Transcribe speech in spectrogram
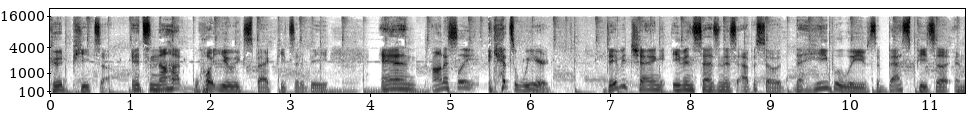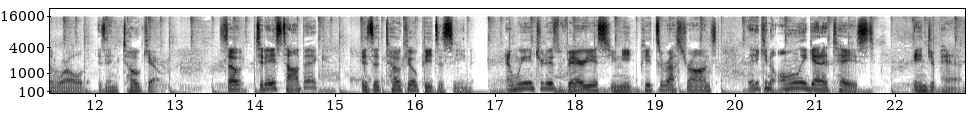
good pizza. It's not what you expect pizza to be. And honestly, it gets weird. David Chang even says in this episode that he believes the best pizza in the world is in Tokyo. So today's topic is the Tokyo pizza scene, and we introduce various unique pizza restaurants that you can only get a taste in Japan.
